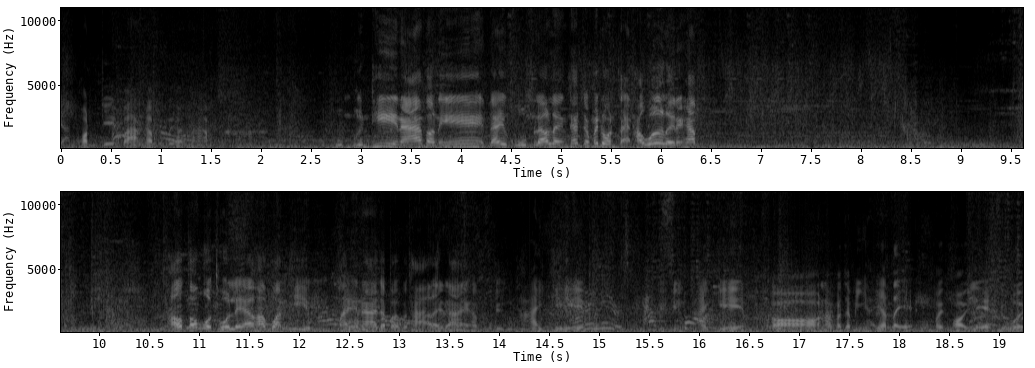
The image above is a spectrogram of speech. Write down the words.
การผ่อนเกมบ้างครับเบลทามคุมพื้นที่นะ ตอนนี้ได้คุมแล้วเลยแทบจะไม่โดนแตะทาวเวอร์เลยนะครับเขาต้องอดทนแล้วครับวันทีมไม่น่าจะเปิดปะทะอะไรได้ครับ ถึงท้ายเกมจริงๆท้ายเกมก็เราก็จะมีไฮยาเตะไว้คอยเลดด้วย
